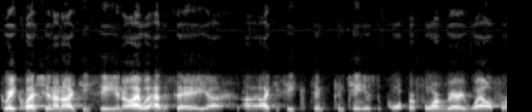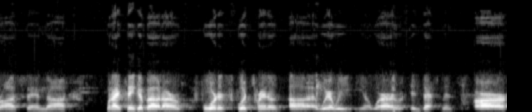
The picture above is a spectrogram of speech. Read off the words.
great question on ITC. You know, I would have to say uh, uh, ITC continues to perform very well for us, and uh, when I think about our Fortis footprint of uh, where we, you know, where our investments are,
